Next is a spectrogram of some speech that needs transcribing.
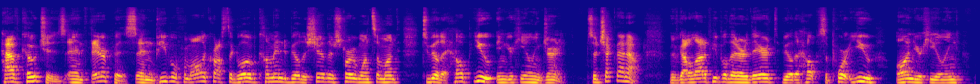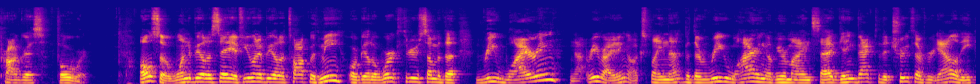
have coaches and therapists and people from all across the globe come in to be able to share their story once a month to be able to help you in your healing journey. So check that out. We've got a lot of people that are there to be able to help support you on your healing progress forward. Also, want to be able to say if you want to be able to talk with me or be able to work through some of the rewiring, not rewriting, I'll explain that, but the rewiring of your mindset, getting back to the truth of reality,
